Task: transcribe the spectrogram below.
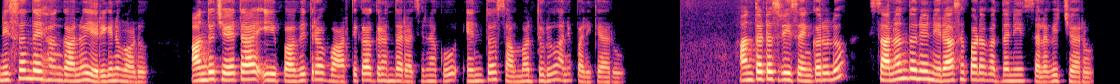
నిస్సందేహంగాను ఎరిగినవాడు. అందుచేత ఈ పవిత్ర వార్తిక గ్రంథ రచనకు ఎంతో సమర్థుడు అని పలికారు. అంతట శ్రీ శంకరులు సనందుని నిరాశపడవద్దని సెలవిచ్చారు.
